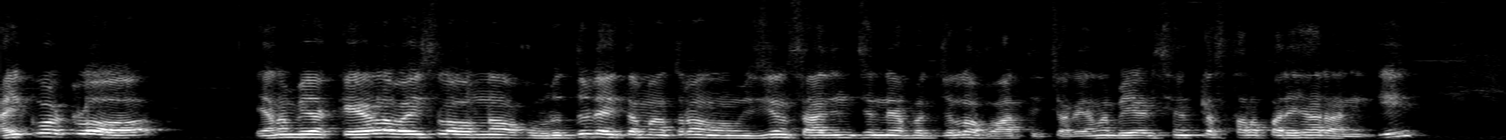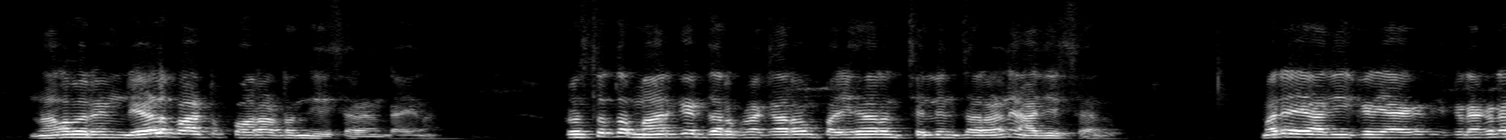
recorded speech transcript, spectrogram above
హైకోర్టులో ఎనభై ఒక్కేళ్ళ వయసులో ఉన్న ఒక వృద్ధుడు అయితే మాత్రం విజయం సాధించిన నేపథ్యంలో ఒక వార్త ఇచ్చారు. ఎనభై ఏడు సెంట్ల స్థల పరిహారానికి నలభై రెండేళ్ళ పాటు పోరాటం చేశారంట ఆయన. ప్రస్తుత మార్కెట్ ధర ప్రకారం పరిహారం చెల్లించాలని ఆదేశాలు. మరి అది ఇక్కడ ఇక్కడెక్కడ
